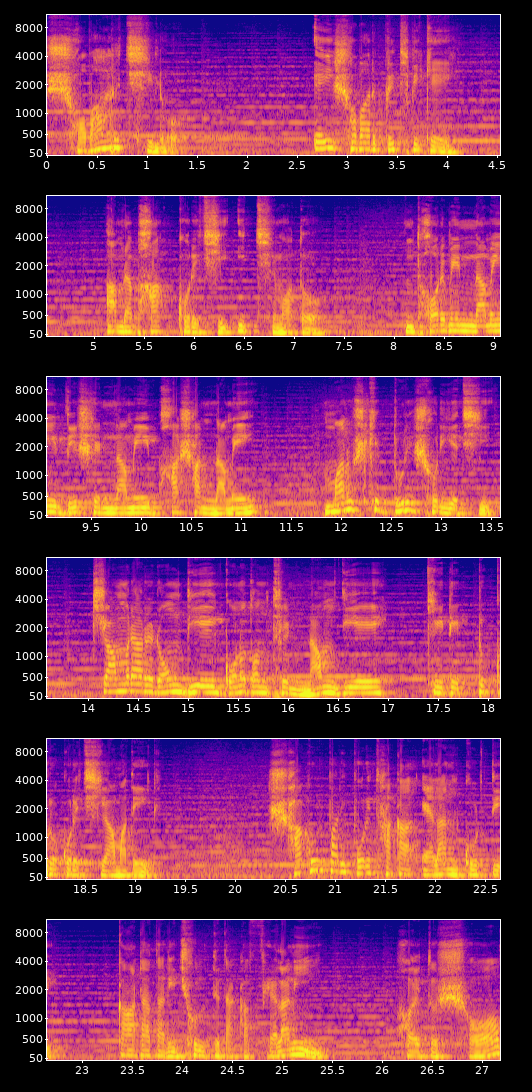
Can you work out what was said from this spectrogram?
সবার ছিল। এই সবার পৃথিবীকে আমরা ভাগ করেছি ইচ্ছে মতো। ধর্মের নামে, দেশের নামে, ভাষার নামে, মানুষকে দূরে সরিয়েছি। চামড়ার রং দিয়ে গণতন্ত্রের নাম দিয়ে কেটে টুকরো করেছি আমাদের। সাগর পাড়ি পড়ে থাকা এলান করতে, কাঁটা তারি ঝুলতে থাকা ফেলানি, হয়তো সব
